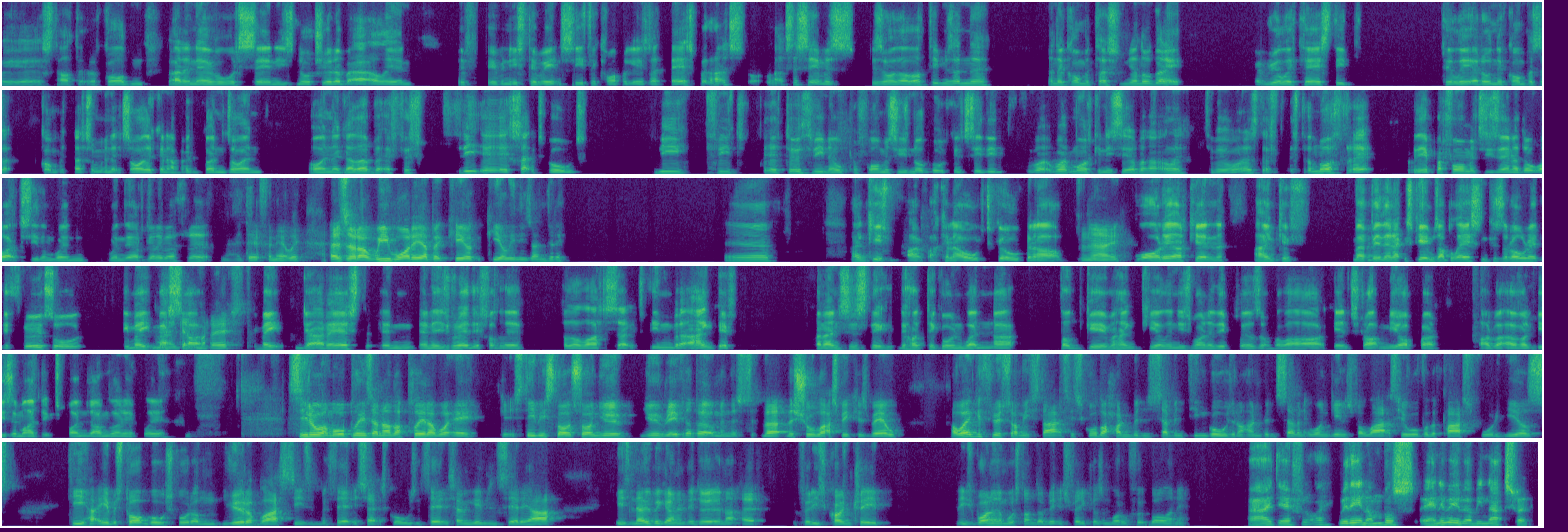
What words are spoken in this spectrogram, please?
we uh, started recording Gary Neville was saying he's not sure about Italy and if he needs to wait and see they come up against a test but that's that's the same as, as all the other teams in the in the competition you're not going to really tested to later on the composite competition when it's all the kind of big guns on on together. But if there's three, uh, six goals, three, three, uh, two, three nil performances, no goal conceded, what, what more can you say about that? To be honest, if, if they're not a threat with their performances, then I don't want to see them when when they are going to be a threat. Aye, definitely. Is there a wee worry about Chiellini's injury? Yeah, I think he's a, a kind of old school kind of Aye, warrior. Can I think if maybe the next game's a blessing because they're already through, so he might miss give him that. a rest. he might get a rest and, and he's ready for the for the last sixteen. But I think if, for instance, they, they had to go and win that third game, I think Chiellini is one of the players that will be like, "Ah, "Can strap me up or or whatever. He's the magic sponge. I'm going to play." Ciro Immobile is another player I want to get Stevie's thoughts on. You you raved about him in the, the, the show last week as well. I want to go through some of his stats. He scored 117 goals in 171 games for Lazio over the past four years. He, he was top goal scorer in Europe last season with 36 goals in 37 games in Serie A. He's now beginning to do that uh, for his country. He's one of the most underrated strikers in world football, isn't he? Aye, definitely. With their numbers, anyway. I mean, that's what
